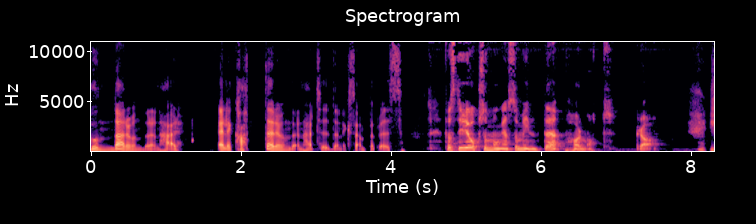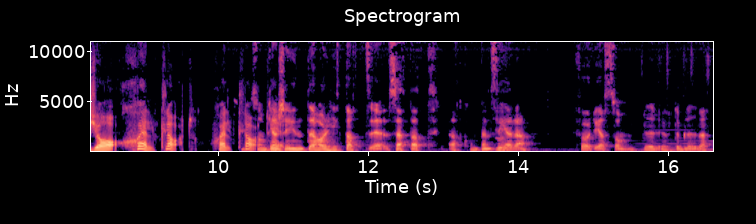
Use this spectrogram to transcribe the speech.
hundar under den här, eller katter under den här tiden exempelvis. Fast det är ju också många som inte har mått bra. Ja, självklart. Självklart. Som kanske inte har hittat eh, sätt att, att kompensera mm. för det som blir uteblivet.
